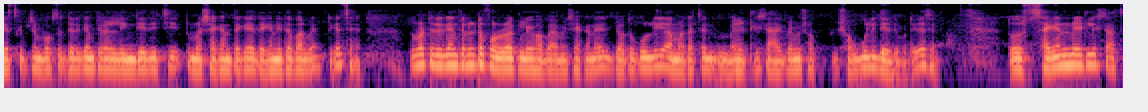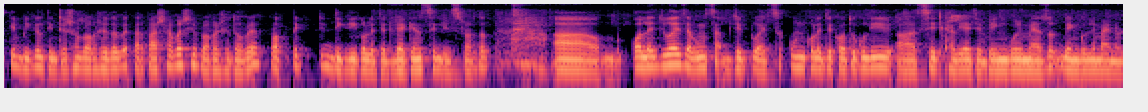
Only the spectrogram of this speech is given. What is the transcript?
ডেসক্রিপশন বক্সে টেলিগ্রাম চ্যানেল লিঙ্ক দিয়ে দিচ্ছি। তোমরা সেখান থেকে দেখে নিতে পারবে, ঠিক আছে? তোমরা টেলিগ্রাম চ্যানেলটা ফলো রাখলেই হবে। আমি সেখানে যতগুলি আমার কাছে মেরিট লিস্ট আসবে, আমি সব, সবগুলি দিয়ে দেবো, ঠিক আছে? তো সেকেন্ড মেরিট লিস্ট আজকে বিকেল তিনটের সময় প্রকাশিত হবে। তার পাশাপাশি প্রকাশিত হবে প্রত্যেকটি ডিগ্রি কলেজের ভ্যাকেন্সি লিস্ট অর্থাৎ কলেজ ওয়াইজ এবং সাবজেক্ট ওয়াইজ কোন কলেজে কতগুলি সিট খালি আছে? Bengali major Bengali minor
